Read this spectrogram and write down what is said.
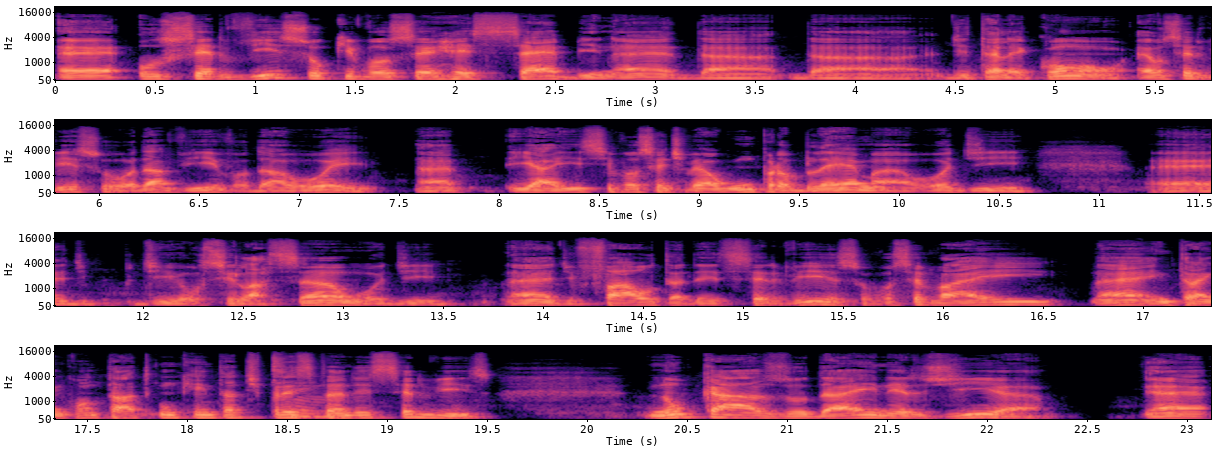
é, o serviço que você recebe, né, da, da, de telecom é o serviço ou da Vivo, ou da Oi, né, e aí se você tiver algum problema ou de, é, de, de, oscilação ou de, né, de falta desse serviço, você vai né, entrar em contato com quem está te prestando Sim. esse serviço. No caso da energia, né,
